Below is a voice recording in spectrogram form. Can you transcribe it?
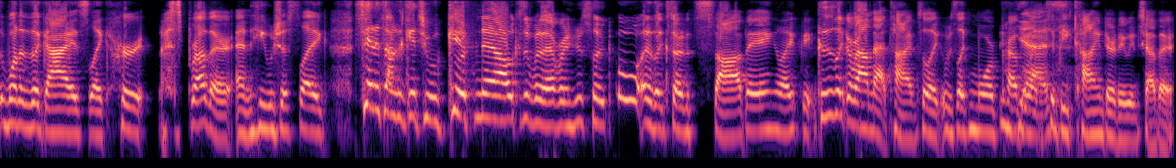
one of the guys like hurt his brother and he was just like santa's not gonna get you a gift now because of whatever and he was like oh and like started sobbing like because it was like around that time so like it was like more prevalent Yes. to be kinder to each other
